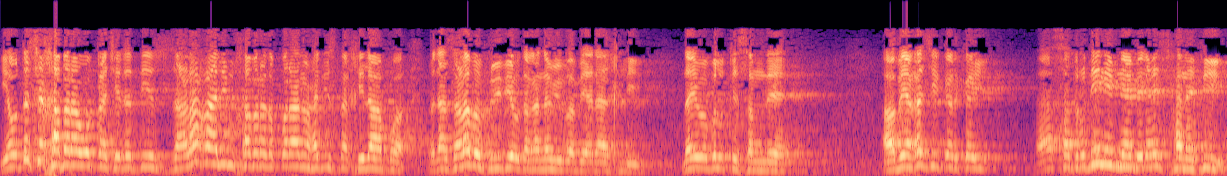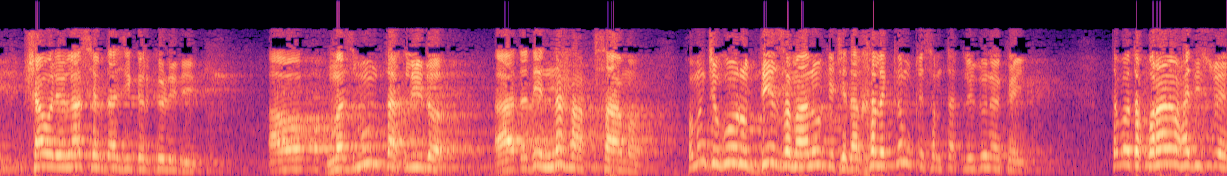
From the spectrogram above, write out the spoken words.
یو د څه خبره وکړه چې د دې زړه عالم خبره د قران او حدیث نه خلاف و دا زړه به پریدي او دغه نوی به بیا راخلی دا یو بل قسم دی او به غ ذکر کوي صدر الدین ابن ابي العز حنفي شاول الله صاحب دا ذکر کړی دی او مضمون تقلید د دې نه اقسام خو موږ چې ګورو دې زمانو کې چې د خلک کم قسم تقلیدونه کوي ته به ته قران او حدیث وې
